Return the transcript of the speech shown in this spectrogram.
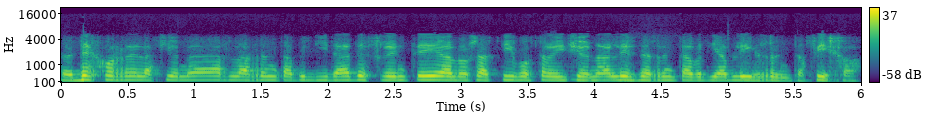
descorrelacionar la rentabilidad de frente a los activos tradicionales de renta variable y renta fija.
